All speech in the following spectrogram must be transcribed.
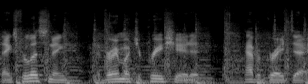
Thanks for listening. I very much appreciate it. Have a great day.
